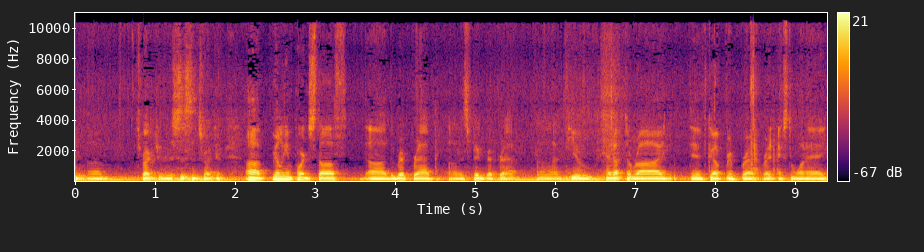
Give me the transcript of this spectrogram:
uh, Director and Assistant Director. Uh, Really important stuff, uh, the riprap, uh, this big riprap. Uh, If you head up to Rye, they've got riprap right next to 1A.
